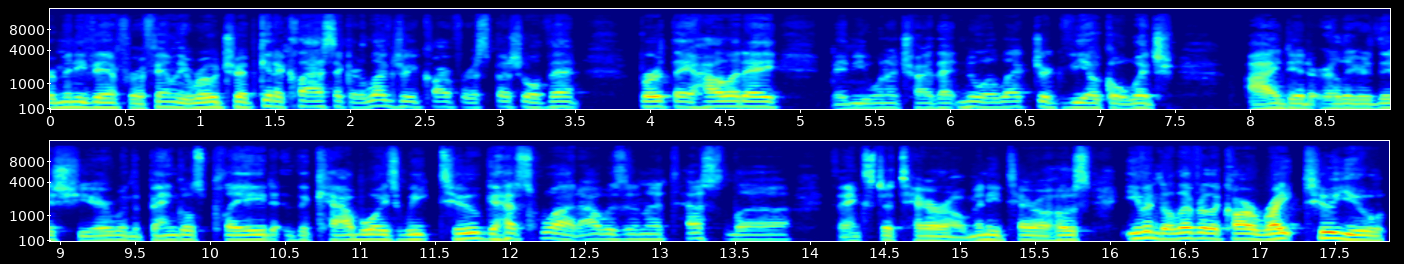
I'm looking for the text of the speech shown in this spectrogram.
or minivan for a family road trip. Get a classic or luxury car for a special event, birthday, holiday. Maybe you want to try that new electric vehicle, which I did earlier this year when the Bengals played the Cowboys week two. Guess what? I was in a Tesla thanks to Turo. Many Turo hosts even deliver the car right to you.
